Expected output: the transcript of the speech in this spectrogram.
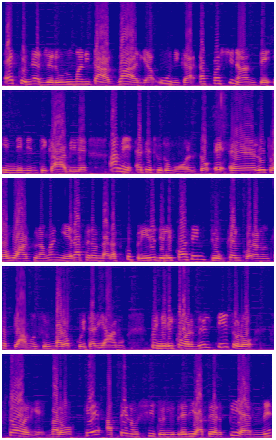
ecco emergere un'umanità varia, unica, affascinante, indimenticabile. A me è piaciuto molto e eh, lo trovo anche una maniera per andare a scoprire delle cose in più che ancora non sappiamo sul barocco italiano. Quindi ricordo il titolo Storie barocche, appena uscito in libreria per PM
